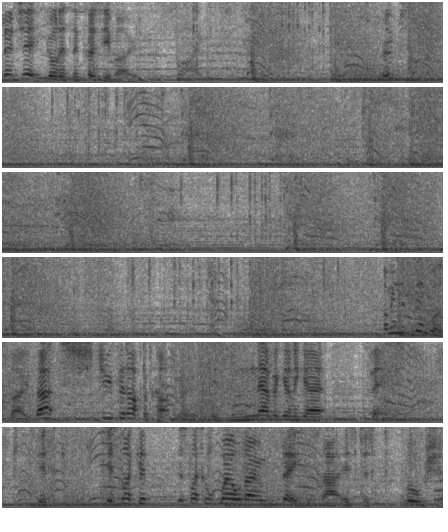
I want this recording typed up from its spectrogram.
legit got into pussy mode. Oops. Thing was though, that stupid uppercut move is never going to get fixed. It's it's like a it's like a well-known thing that that is just bullshit.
